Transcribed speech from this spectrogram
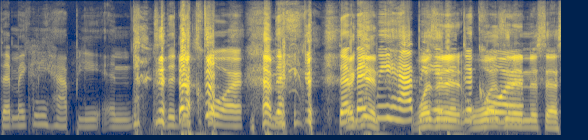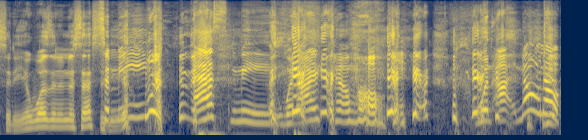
that make me happy and the decor that, make, that again, make me happy was it in a, the decor. It wasn't a necessity. It wasn't a necessity. To me, ask me when I come home. when I no no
